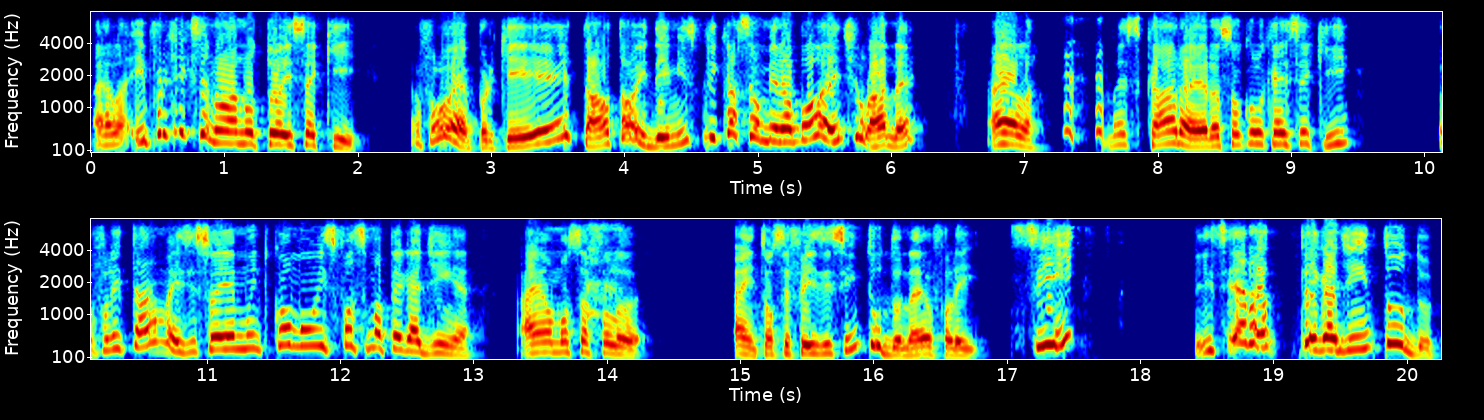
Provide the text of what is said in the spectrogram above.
Aí ela: E por que, que você não anotou isso aqui? Eu falei: É, porque tal, tal. E dei minha explicação mirabolante lá, né? Aí ela: Mas cara, era só colocar isso aqui. Eu falei: Tá, mas isso aí é muito comum. E se fosse uma pegadinha? Aí a moça falou: ah, então você fez isso em tudo, né? Eu falei, sim! Isso era pegadinha em tudo.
